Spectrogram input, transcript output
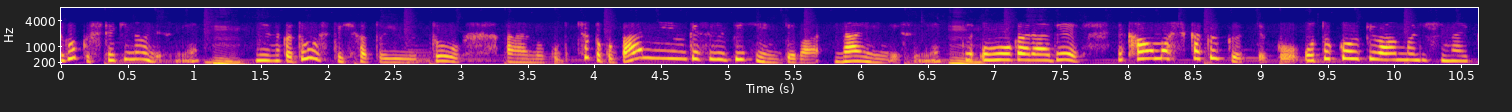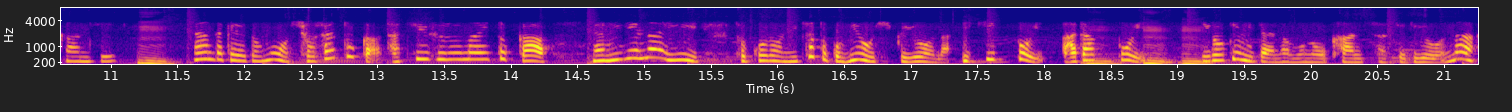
すごく素敵なんですね。うん。ね、なんかどう素敵かというとあのちょっとこう万人受けする美人ではないんですね、でうん。大柄でで顔も四角くってこう男受けはあんまりしない感じ。うん。なんだけれども所作とか立ち振る舞いとか何気ないところにちょっとこう目を引くような粋っぽいあだっぽい、色気みたいなものを感じさせるような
